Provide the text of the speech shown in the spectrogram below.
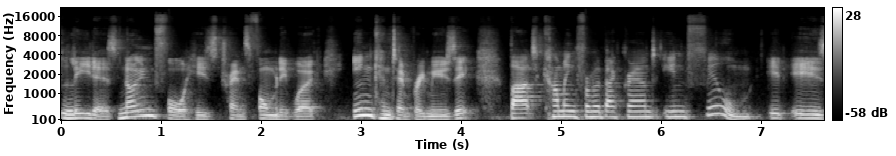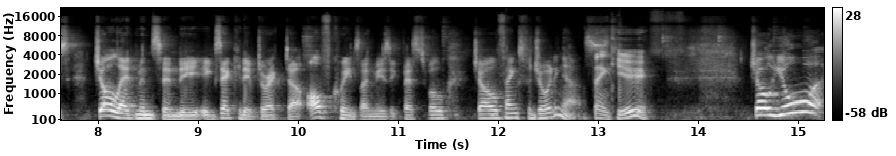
leaders, known for his transformative work in contemporary music, but coming from a background in film. It is Joel Edmondson, the Executive Director of Queensland Music Festival. Joel, thanks for joining us. Thank you. Joel, your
